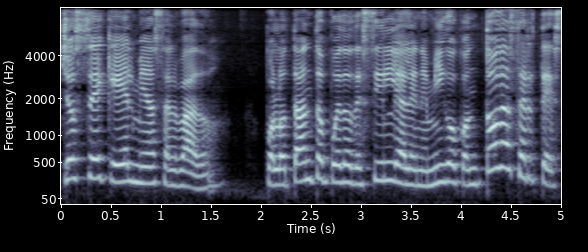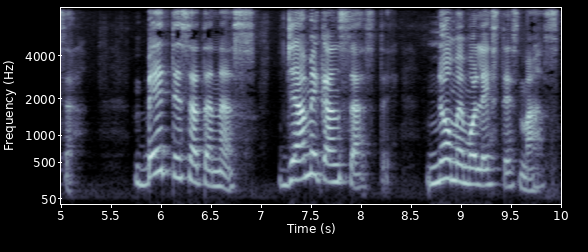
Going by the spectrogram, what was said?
Yo sé que Él me ha salvado. Por lo tanto puedo decirle al enemigo con toda certeza, vete Satanás, ya me cansaste, no me molestes más.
